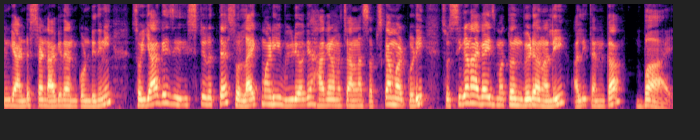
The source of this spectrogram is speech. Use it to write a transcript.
ನಿಮಗೆ ಅಂಡರ್ಸ್ಟ್ಯಾಂಡ್ ಆಗಿದೆ ಅಂದ್ಕೊಂಡಿದ್ದೀನಿ ಸೊ ಯಾ ಗೈಸ್ ಇಷ್ಟಿರುತ್ತೆ. ಸೊ ಲೈಕ್ ಮಾಡಿ ವಿಡಿಯೋಗೆ ಹಾಗೆ ನಮ್ಮ ಚಾನಲ್ನ ಸಬ್ಸ್ಕ್ರೈಬ್ ಮಾಡಿಕೊಡಿ. ಸೊ ಸಿಗೋಣ ಗೈಸ್ ಮತ್ತೊಂದು ವಿಡಿಯೋನಲ್ಲಿ ಅಲ್ಲಿ ತನಕ ಬಾಯ್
